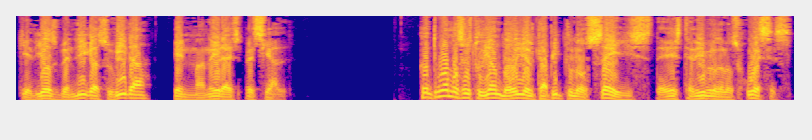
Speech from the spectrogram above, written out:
Que Dios bendiga su vida en manera especial. Continuamos estudiando hoy el capítulo 6 de este libro de los jueces.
